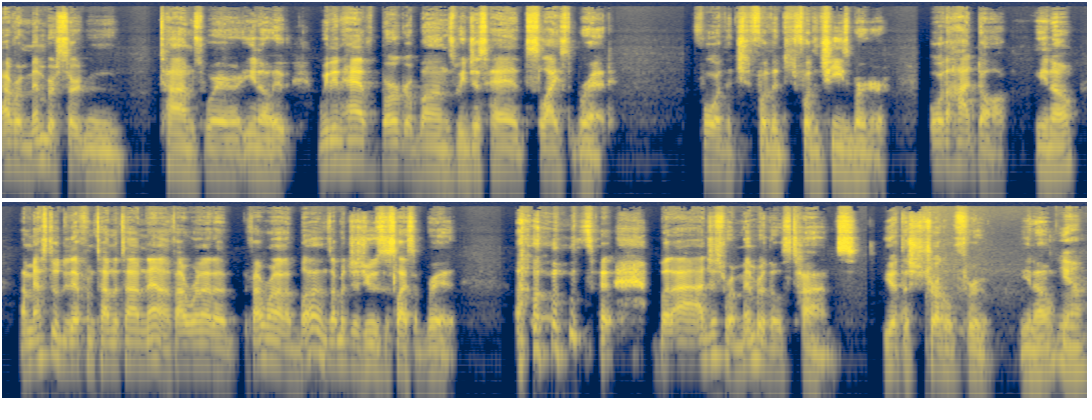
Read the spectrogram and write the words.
I remember certain times where you know it, we didn't have burger buns; we just had sliced bread for the for the for the cheeseburger or the hot dog. You know, I mean, I still do that from time to time now. If I run out of if I run out of buns, I'm gonna just use a slice of bread. but I, I just remember those times you have to struggle through. You know, Yeah.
